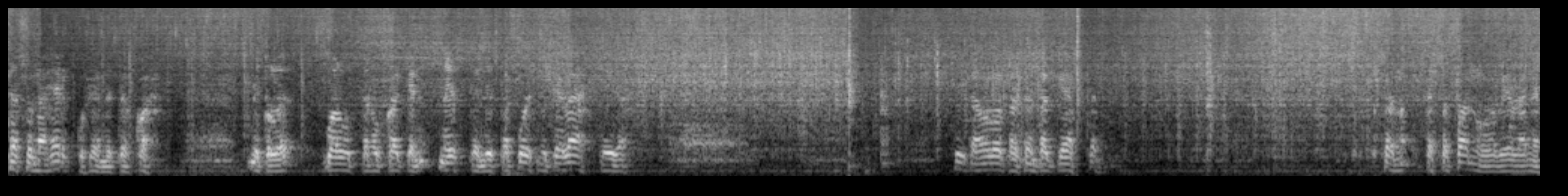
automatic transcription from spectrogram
Tässä on nämä herkkusennet, jotka nyt olen valuttanut kaiken nesteellistä pois, mikä lähtee. Ja siitä aloitan sen takia, että saan tässä pannulla vielä ne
